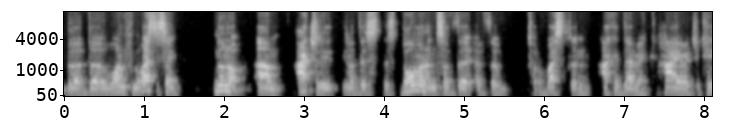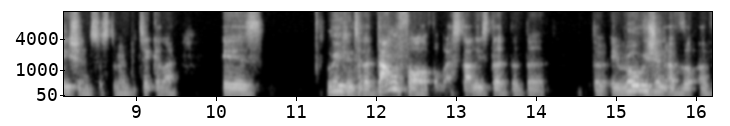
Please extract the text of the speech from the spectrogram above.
the, the one from the West is saying, no, no, um, actually, you know, this, this dominance of the, of the sort of Western academic higher education system in particular is leading to the downfall of the West, at least the, the, the, the erosion of, the, of,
